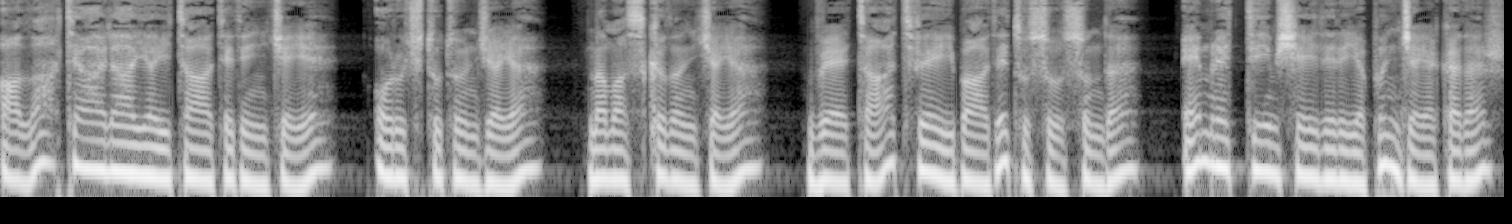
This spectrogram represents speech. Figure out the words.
Allah Teala'ya itaat edinceye, oruç tutuncaya, namaz kılıncaya ve taat ve ibadet hususunda emrettiğim şeyleri yapıncaya kadar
